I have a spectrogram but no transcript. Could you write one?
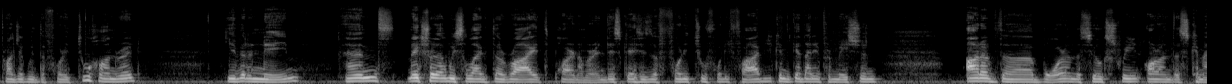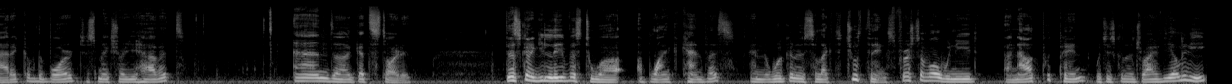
project with the 4200, give it a name, and make sure that we select the right part number. In this case, it's a 4245. You can get that information out of the board on the silk screen or on the schematic of the board. Just make sure you have it and uh, get started. This is going to leave us to a, a blank canvas, and we're going to select two things. First of all, we need an output pin, which is going to drive the LED,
